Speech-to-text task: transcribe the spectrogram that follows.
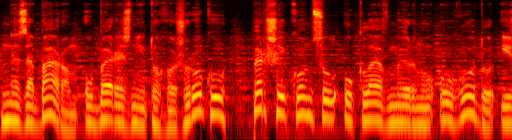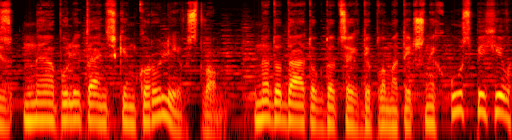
Незабаром, у березні того ж року, перший консул уклав мирну угоду із Неаполітанським королівством. На додаток до цих дипломатичних успіхів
